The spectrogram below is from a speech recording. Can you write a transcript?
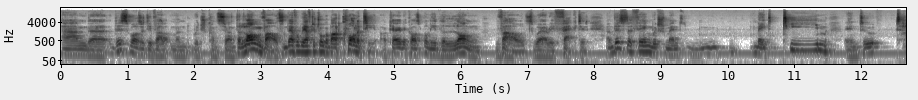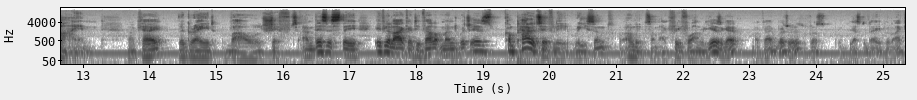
and uh, this was a development which concerned the long vowels, and therefore we have to talk about quality, okay? Because only the long vowels were affected, and this is the thing which meant made team into time, okay? The great vowel shift, and this is the, if you like, a development which is comparatively recent, only something like three, four hundred years ago, okay? Which was just yesterday, if you like,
